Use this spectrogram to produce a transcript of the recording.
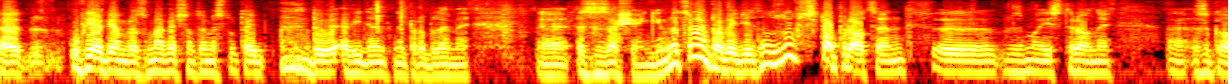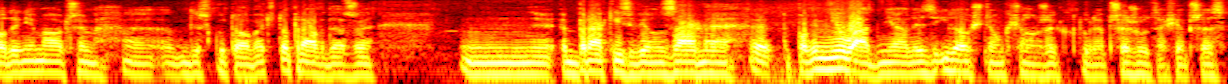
E, Uwielbiam rozmawiać, natomiast tutaj były ewidentne problemy e, z zasięgiem. No co mam powiedzieć? No znów 100% e, z mojej strony zgody, nie ma o czym dyskutować. To prawda, że mm, braki związane, powiem nieładnie, ale z ilością książek, które przerzuca się przez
